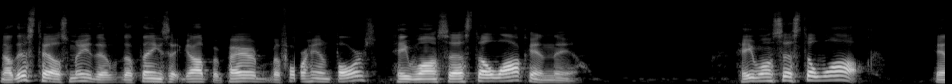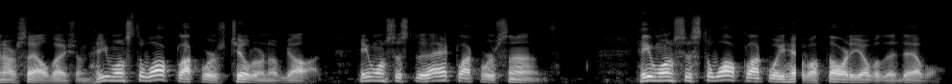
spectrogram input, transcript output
Now, this tells me that the things that God prepared beforehand for us, He wants us to walk in them. He wants us to walk in our salvation. He wants to walk like we're children of God. He wants us to act like we're sons. He wants us to walk like we have authority over the devil.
